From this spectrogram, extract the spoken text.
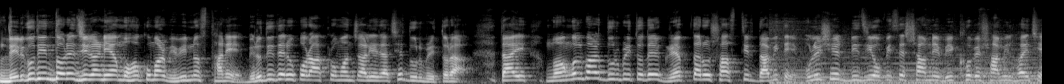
দীর্ঘদিন ধরে জিরানিয়া মহকুমার বিভিন্ন স্থানে বিরোধীদের উপর আক্রমণ চালিয়ে যাচ্ছে দুর্বৃত্তরা। তাই মঙ্গলবার দুর্বৃত্তদের গ্রেপ্তার ও শাস্তির দাবিতে পুলিশের ডিজি অফিসের সামনে বিক্ষোভে সামিল হয়েছে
